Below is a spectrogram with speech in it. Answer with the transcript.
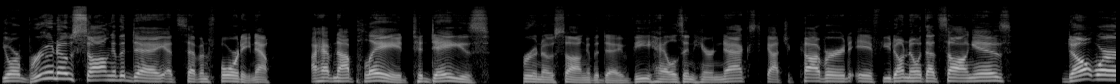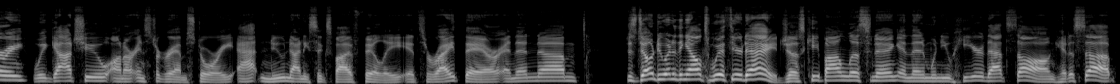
your Bruno song of the day at 7:40. Now, I have not played today's Bruno song of the day. V Hale's in here next. Got you covered. If you don't know what that song is, don't worry. We got you on our Instagram story at new 965 Philly. It's right there. And then um, just don't do anything else with your day. Just keep on listening. And then when you hear that song, hit us up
